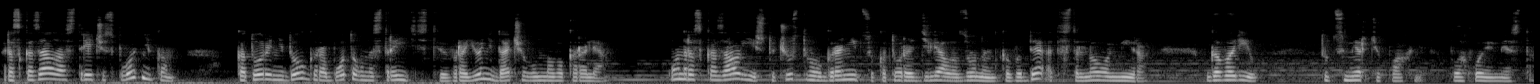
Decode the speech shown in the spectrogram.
Рассказала о встрече с плотником, который недолго работал на строительстве в районе дачи Лунного Короля. Он рассказал ей, что чувствовал границу, которая отделяла зону НКВД от остального мира. Говорил, тут смертью пахнет, плохое место.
